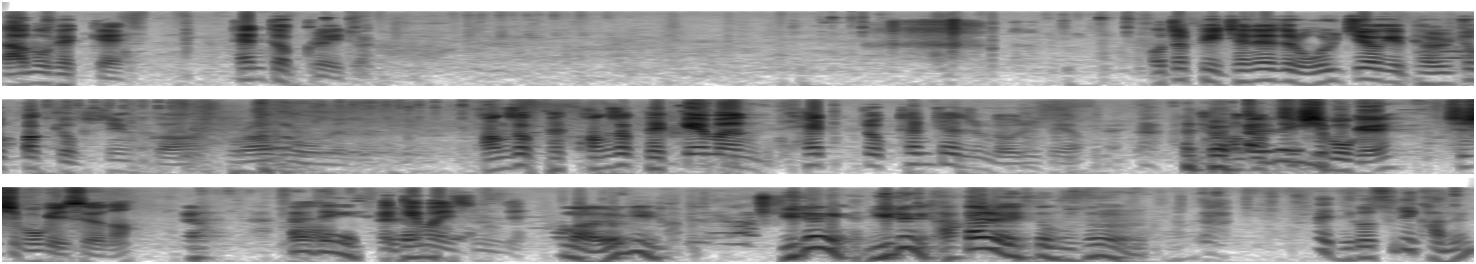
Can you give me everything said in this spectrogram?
나무 100개 텐트 업그레이드 어차피 쟤네들 올 지역이 별 쪽밖에 없으니까 돌아서 오면 광석 100 광석 100개만 해쪽 텐트에 좀 넣어주세요 저 팔쟁이, 75개. 75개 있어요 나. 팔쟁이 잘 100개만 있으면 돼 잠깐만 여기 유령이 유령이 다 깔려 있어 무슨. 이거 수리 가능?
